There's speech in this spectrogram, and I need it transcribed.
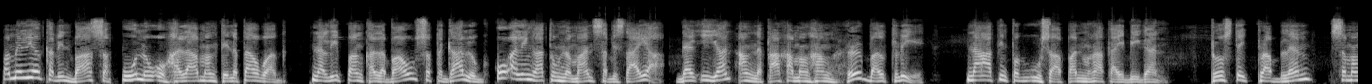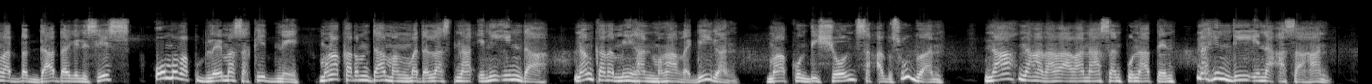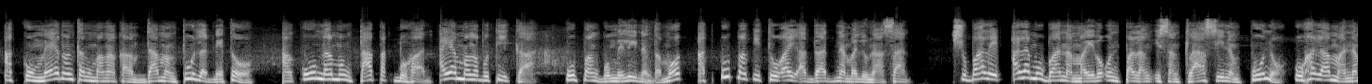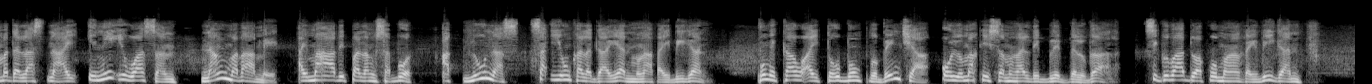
Pamilyar ka rin ba sa puno o halamang tinatawag na lipang kalabaw sa Tagalog o alingatong naman sa Bisaya dahil iyan ang nakakamanghang herbal tree na ating pag-uusapan mga kaibigan. Prostate problem sa mga nagdadialysis o mga problema sa kidney, mga karamdamang madalas na iniinda ng karamihan mga kaibigan, mga kondisyon sa kalusugan na nararanasan po natin na hindi inaasahan. At kung meron kang mga karamdamang tulad nito, ang una mong tatakbuhan ay ang mga butika upang bumili ng gamot at upang ito ay agad na malunasan. Subalit, alam mo ba na mayroon palang isang klase ng puno o halaman na madalas na ay iniiwasan ng marami ay maaari palang sabot at lunas sa iyong kalagayan mga kaibigan. Kung ikaw ay tubong probinsya o lumaki sa mga liblib na lugar, sigurado ako mga kaibigan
